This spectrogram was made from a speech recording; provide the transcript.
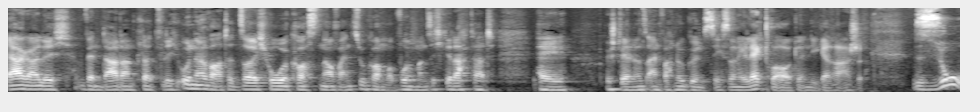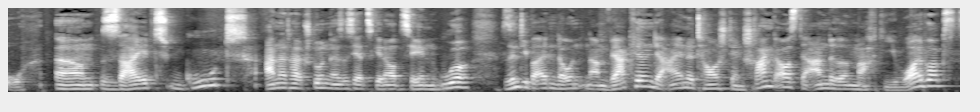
ärgerlich, wenn da dann plötzlich unerwartet solch hohe Kosten auf einen zukommen, obwohl man sich gedacht hat, hey, wir stellen uns einfach nur günstig so ein Elektroauto in die Garage. So, ähm, seit gut anderthalb Stunden, es ist jetzt genau 10 Uhr, sind die beiden da unten am Werkeln. Der eine tauscht den Schrank aus, der andere macht die Wallbox.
